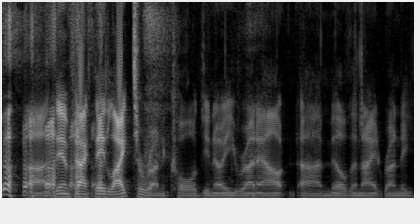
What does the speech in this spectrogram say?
uh, they- in fact, they like to run cold. You know, you run out uh, middle of the night, run to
